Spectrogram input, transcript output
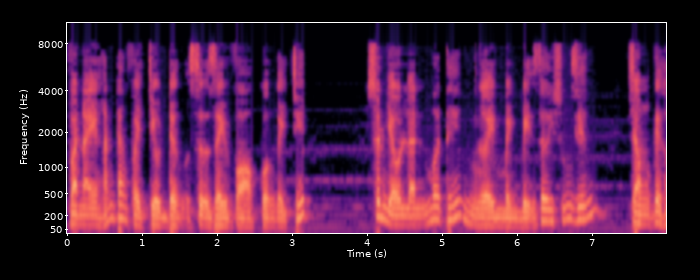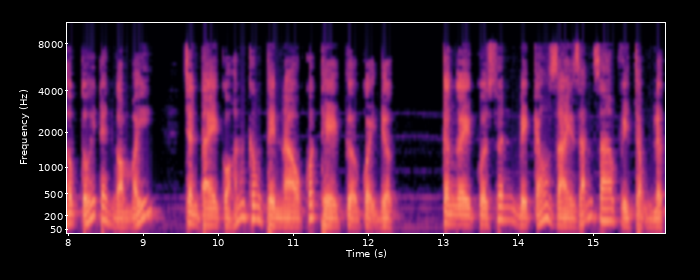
Và này hắn đang phải chịu đựng sự dày vò của người chết. Xuân nhiều lần mơ thấy người mình bị rơi xuống giếng, trong cái hốc tối đen ngòm ấy, chân tay của hắn không thể nào có thể cựa quậy được. Cả người của xuân bị kéo dài giãn ra vì trọng lực.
